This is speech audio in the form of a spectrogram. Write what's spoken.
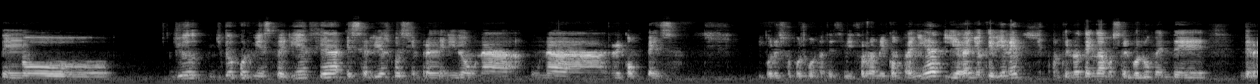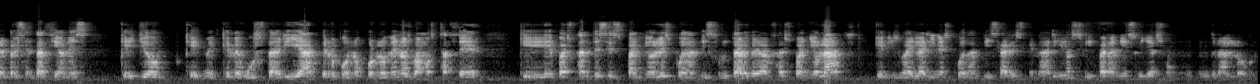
pero yo, yo por mi experiencia ese riesgo siempre ha tenido una, una recompensa por eso, pues bueno, decidí formar mi compañía y el año que viene, aunque no tengamos el volumen de, representaciones que yo, que me, que me gustaría, pero bueno, por lo menos vamos a hacer que bastantes españoles puedan disfrutar de danza española, que mis bailarines puedan pisar escenarios y para mí eso ya es un, gran logro.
